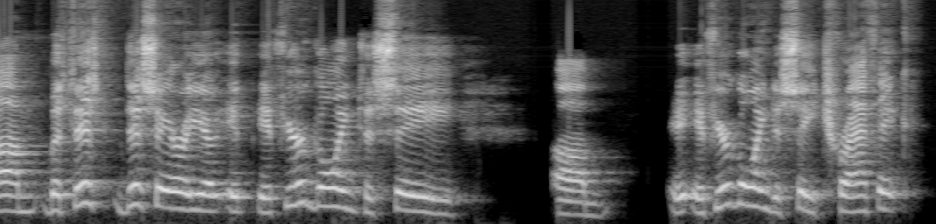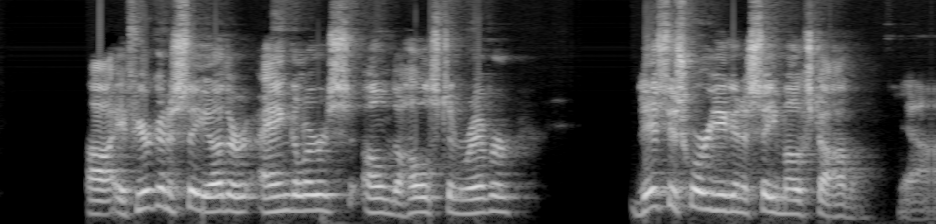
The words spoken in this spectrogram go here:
Um, but this this area, if, if you're going to see, um, if you're going to see traffic, uh, if you're going to see other anglers on the Holston River, this is where you're going to see most of them. Yeah,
